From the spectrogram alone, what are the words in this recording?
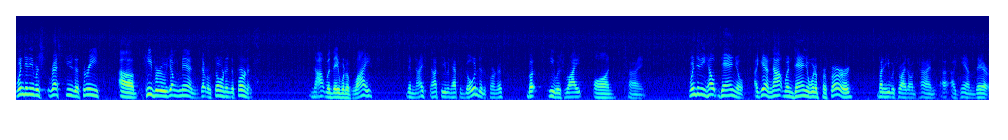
When did he res- rescue the three uh, Hebrew young men that were thrown in the furnace? Not when they would have liked. Been nice not to even have to go into the furnace, but he was right on time. When did he help Daniel? Again, not when Daniel would have preferred, but he was right on time uh, again there.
